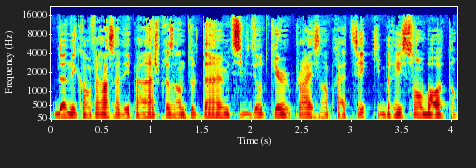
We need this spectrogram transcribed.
donne des conférences à des parents, je présente tout le temps un petit vidéo de Carey Price en pratique qui brise son bâton.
